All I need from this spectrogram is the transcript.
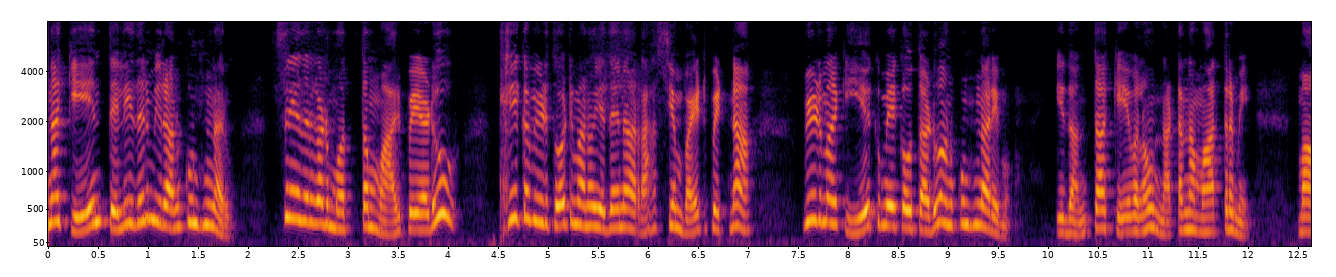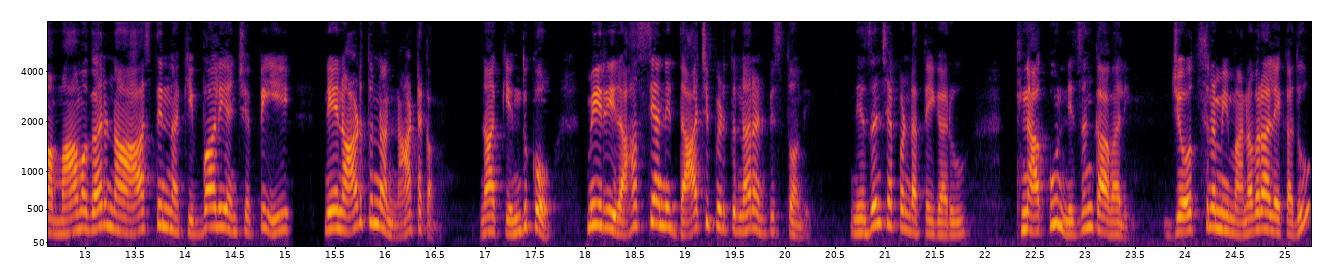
నాకేం తెలియదని మీరు అనుకుంటున్నారు. శ్రీధర్ గారు మొత్తం మారిపోయాడు. ఇక వీడితోటి మనం ఏదైనా రహస్యం బయట పెట్టినా వీడు మనకి ఏకమేకవుతాడు అనుకుంటున్నారేమో. ఇదంతా కేవలం నటన మాత్రమే. మా మామగారు నా ఆస్తిని నాకు ఇవ్వాలి అని చెప్పి నేను ఆడుతున్న నాటకం. నాకెందుకో? మీరు ఈ రహస్యాన్ని దాచిపెడుతున్నారనిపిస్తోంది. నిజం చెప్పండి అత్తయ్య గారు. నాకు నిజం కావాలి. జ్యోత్స్న మీ మనవరాలే కదూ?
